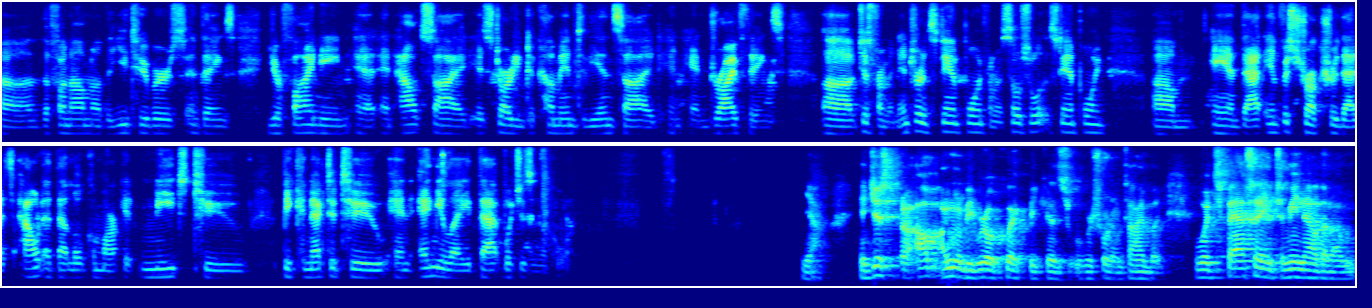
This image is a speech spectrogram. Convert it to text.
uh, the phenomena of the YouTubers and things, you're finding a- an outside is starting to come into the inside and, and drive things, uh, just from an entrance standpoint, from a social standpoint. Um, and that infrastructure that's out at that local market needs to be connected to and emulate that which is in the core. Yeah. And just, uh, I'll, I'm going to be real quick because we're short on time, but what's fascinating to me now that I'm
